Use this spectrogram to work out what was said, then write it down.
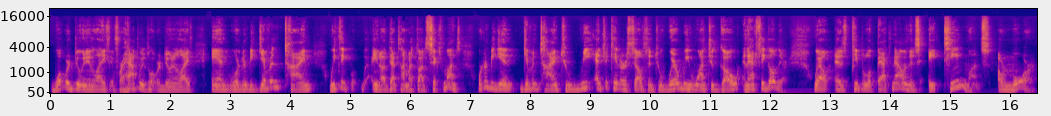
what we're doing in life, if we're happy with what we're doing in life, and we're going to be given time. We think, you know, at that time I thought six months. We're going to begin given time to re-educate ourselves into where we want to go and actually go there. Well, as people look back now, and it's 18 months or more,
